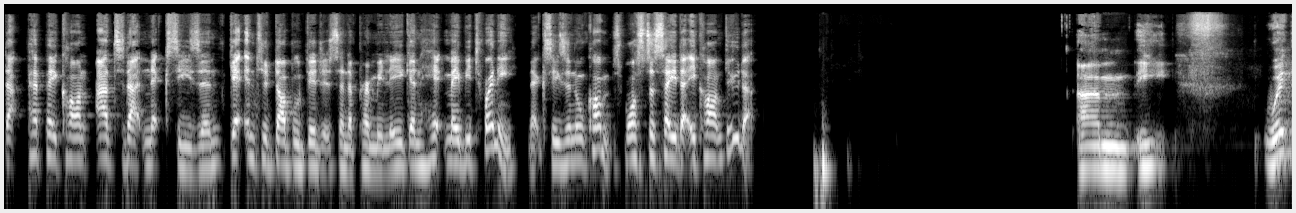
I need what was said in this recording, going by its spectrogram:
that Pepe can't add to that next season, get into double digits in the Premier League, and hit maybe 20 next season all comps? What's to say that he can't do that? Um, he wait.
